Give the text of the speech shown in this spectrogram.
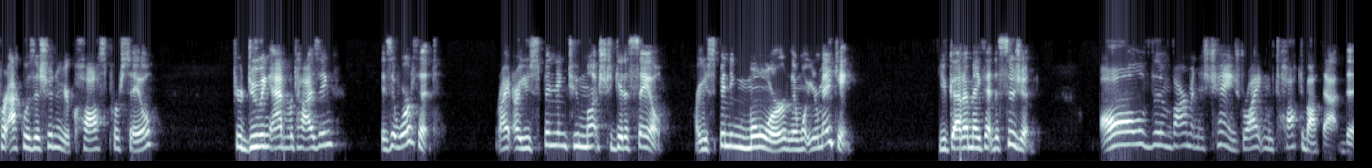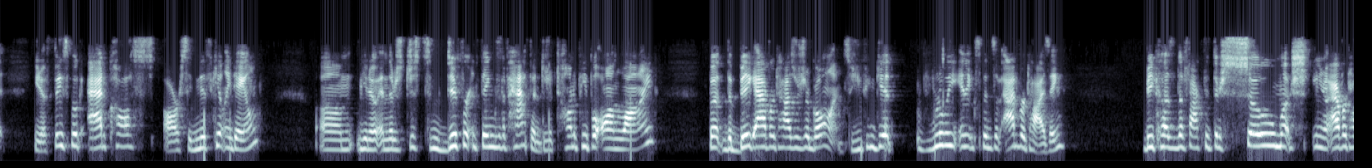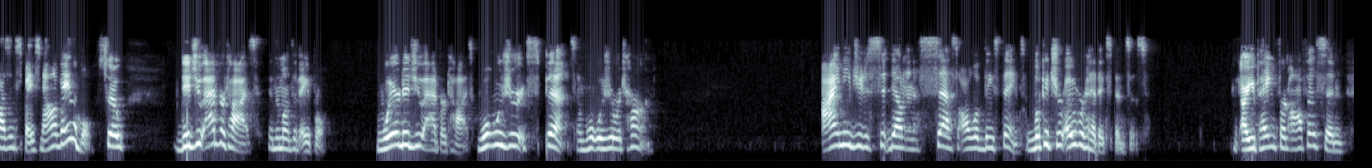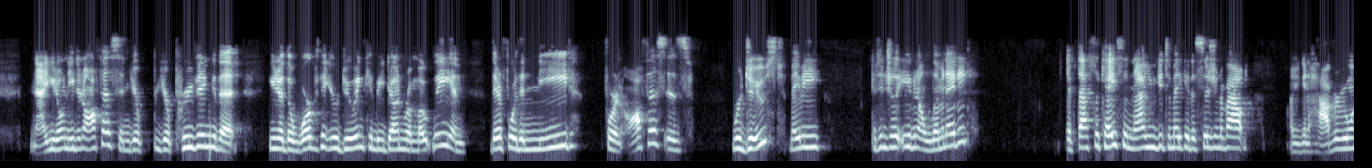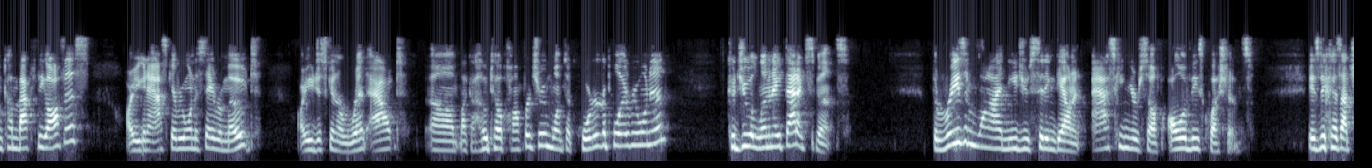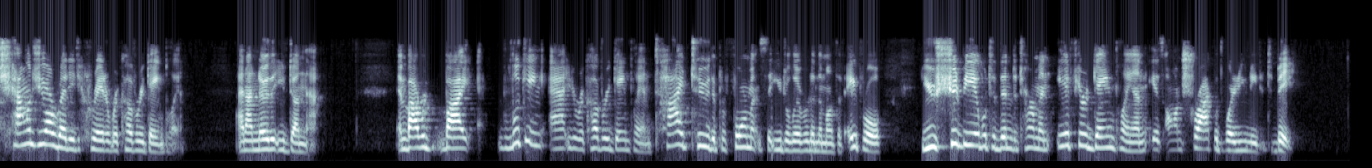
per acquisition or your cost per sale. If you're doing advertising, is it worth it? Right? Are you spending too much to get a sale? Are you spending more than what you're making? You've got to make that decision all of the environment has changed, right? And we've talked about that, that, you know, Facebook ad costs are significantly down. Um, you know, and there's just some different things that have happened. There's a ton of people online, but the big advertisers are gone. So you can get really inexpensive advertising because of the fact that there's so much, you know, advertising space now available. So did you advertise in the month of April? Where did you advertise? What was your expense and what was your return? I need you to sit down and assess all of these things. Look at your overhead expenses. Are you paying for an office and now you don't need an office and you're you're proving that you know the work that you're doing can be done remotely and therefore the need for an office is reduced, maybe potentially even eliminated? If that's the case, and now you get to make a decision about are you going to have everyone come back to the office? Are you going to ask everyone to stay remote? Are you just going to rent out um, like a hotel conference room once a quarter to pull everyone in? Could you eliminate that expense? The reason why I need you sitting down and asking yourself all of these questions is because I challenge you already to create a recovery game plan. And I know that you've done that. And by, by looking at your recovery game plan tied to the performance that you delivered in the month of April, you should be able to then determine if your game plan is on track with where you need it to be.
